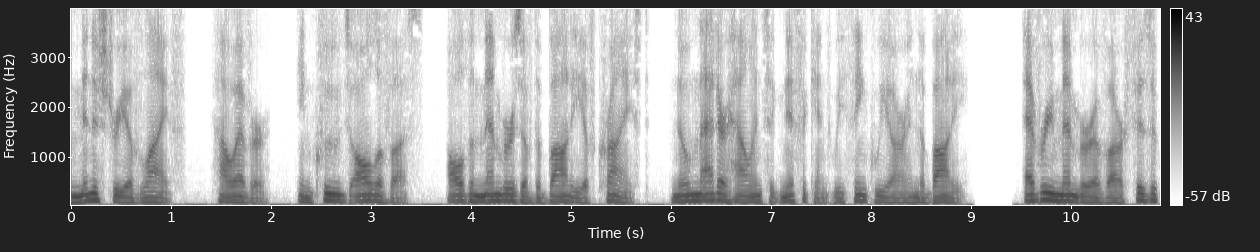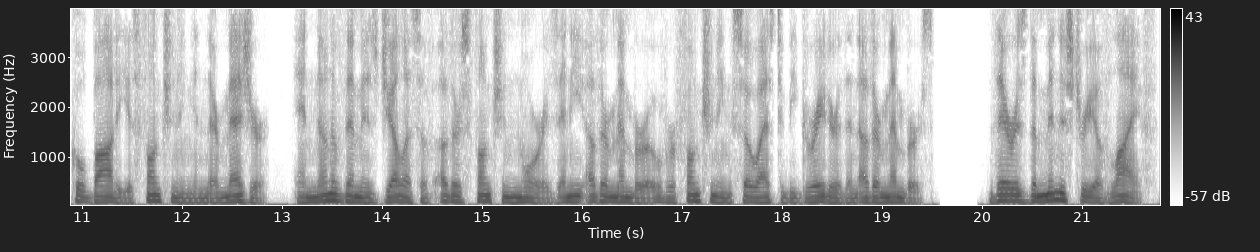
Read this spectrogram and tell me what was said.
ministry of life, however, includes all of us, all the members of the body of Christ, no matter how insignificant we think we are in the body. Every member of our physical body is functioning in their measure, and none of them is jealous of others' function nor is any other member over functioning so as to be greater than other members. There is the ministry of life,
